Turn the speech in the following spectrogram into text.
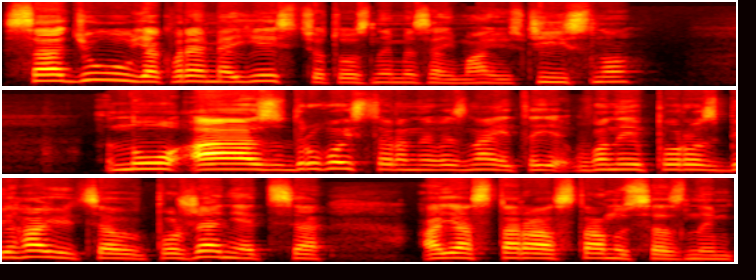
садю, як время є, то з ними займаюсь. Тісно. Ну, а з другої сторони, ви знаєте, вони порозбігаються, поженяться, а я стара стануся з ним.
